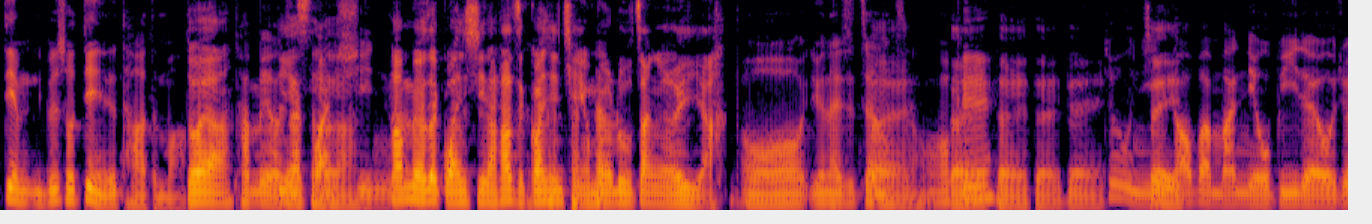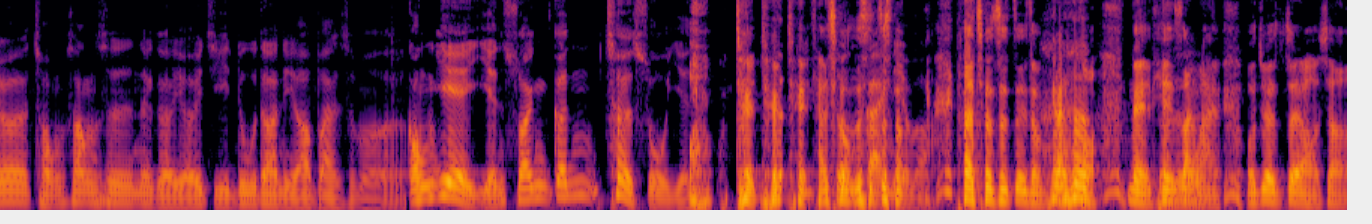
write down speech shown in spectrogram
店你不是说店也是他的吗？对啊，他没有在关心，他没有在关心啊，他只关心钱有没有入账而已啊。哦，原来是这样子。OK，对对对，就你老板蛮牛逼的，我觉得从上次那个有一集录到你老板什么工业盐酸跟厕所盐，对对对，他就是这种概念吧，他就是这种感觉，每天上来，我觉得最好笑。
